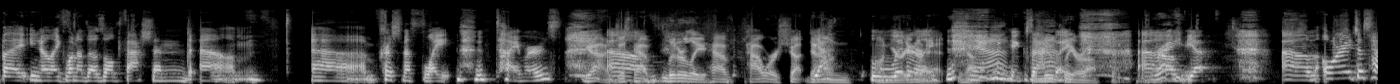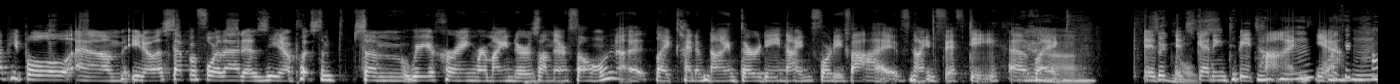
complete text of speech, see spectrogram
but, you know, like one of those old fashioned, um, um, Christmas light timers. Yeah, just have um, literally have power shut down yeah, on literally. your internet. Yeah, yeah exactly. The nuclear option. Um, right. Yep. Um, or I just have people, um, you know, a step before that is, you know, put some, some reoccurring reminders on their phone at like kind of 930, 945, 950 of yeah. like, it, it's getting to be time. Mm-hmm. Yeah. I think mm-hmm.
